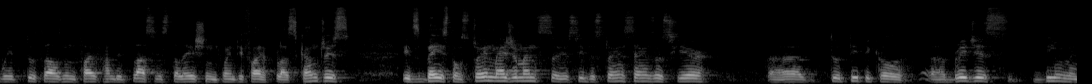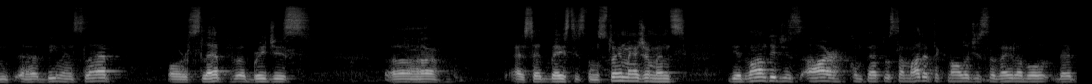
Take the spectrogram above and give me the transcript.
with 2,500 plus installation in 25 plus countries. It's based on strain measurements, so you see the strain sensors here, uh, two typical uh, bridges, beam and, uh, beam and slab, or slab bridges. Uh, I said based on strain measurements, The advantages are, compared to some other technologies available, that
